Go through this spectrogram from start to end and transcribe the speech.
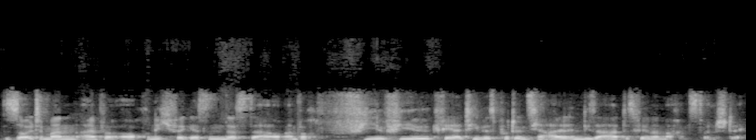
sollte man einfach auch nicht vergessen, dass da auch einfach viel, viel kreatives Potenzial in dieser Art des Filmemachens drinsteckt.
